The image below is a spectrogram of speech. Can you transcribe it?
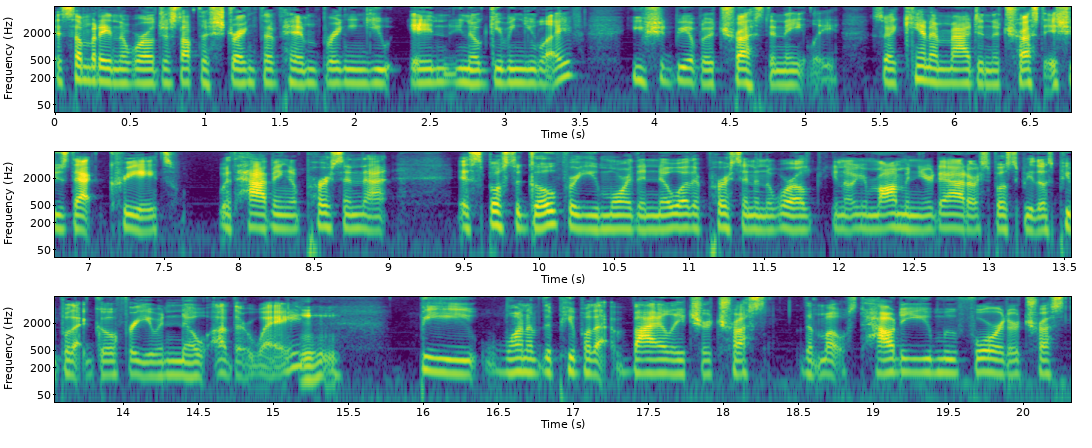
is somebody in the world just off the strength of him bringing you in, you know, giving you life. You should be able to trust innately. So I can't imagine the trust issues that creates with having a person that is supposed to go for you more than no other person in the world. You know, your mom and your dad are supposed to be those people that go for you in no other way. hmm Be one of the people that violates your trust the most. How do you move forward or trust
